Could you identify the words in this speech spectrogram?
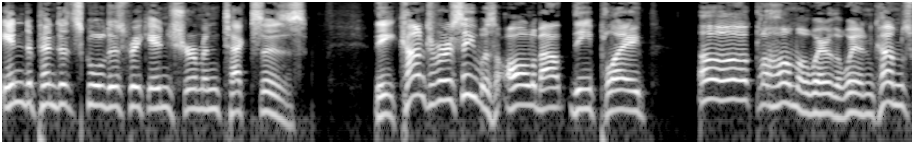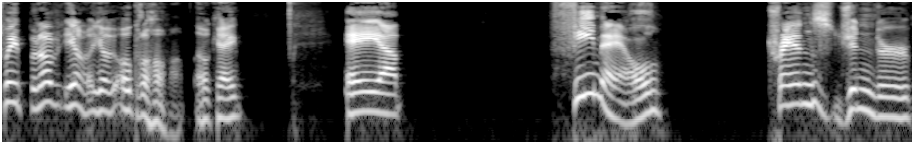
Independent School District in Sherman, Texas. The controversy was all about the play Oklahoma, where the wind comes sweeping over, you know, Oklahoma, okay? A uh, female transgender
